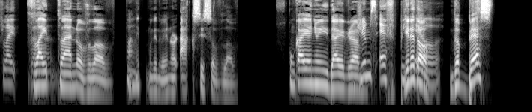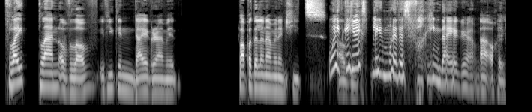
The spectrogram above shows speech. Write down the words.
Flight. flight plan. plan of love. Pangit, maganda ba yun? Or axis of love. Kung kaya nyo i-diagram, Jim's FPL. Ganito. the best flight plan of love, if you can diagram it, papadala namin ng Cheats. Wait, album. can you explain muna this fucking diagram? Ah, okay.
